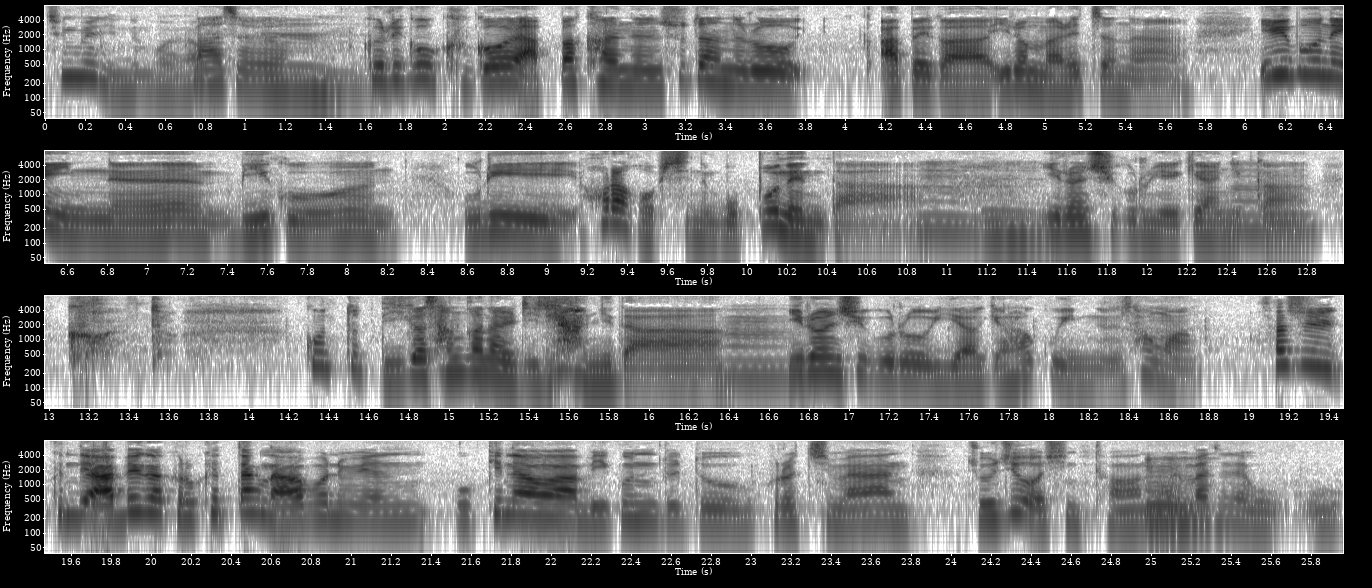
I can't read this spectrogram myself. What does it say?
측면이 있는 거예요. 맞아요. 음. 그리고 그거에 압박하는 수단으로 아베가 이런 말 했잖아. 일본에 있는 미군 우리 허락 없이는 못 보낸다. 음. 이런 식으로 얘기하니까 음. 그건 또 그건 또 네가 상관할 일이 아니다. 음. 이런 식으로 이야기하고 있는 상황. 사실 근데 아베가 그렇게 딱 나와버리면 오키나와 미군들도 그렇지만 조지 워싱턴 음. 얼마 전에 오,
